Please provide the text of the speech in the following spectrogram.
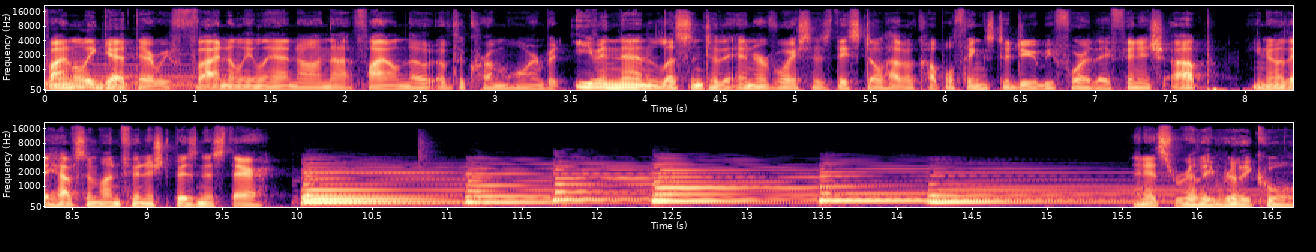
Finally get there. We finally land on that final note of the crumhorn. But even then, listen to the inner voices. They still have a couple things to do before they finish up. You know, they have some unfinished business there. And it's really, really cool.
